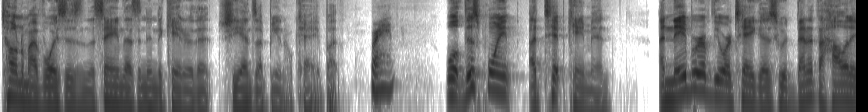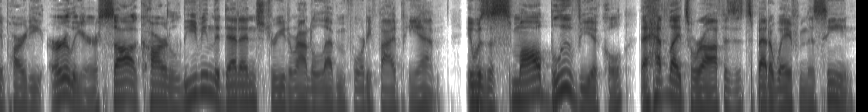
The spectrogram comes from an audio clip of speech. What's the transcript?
tone of my voice isn't the same. That's an indicator that she ends up being okay. But right. Well, at this point, a tip came in. A neighbor of the Ortegas who had been at the holiday party earlier saw a car leaving the dead end street around 11:45 p.m. It was a small blue vehicle. The headlights were off as it sped away from the scene.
